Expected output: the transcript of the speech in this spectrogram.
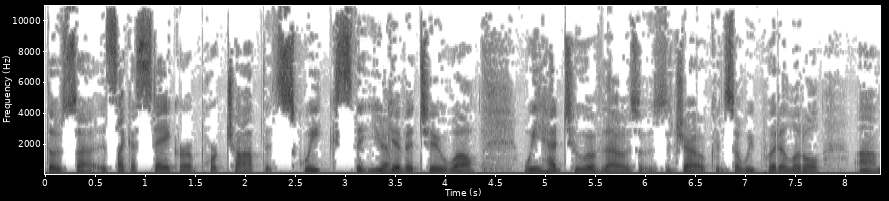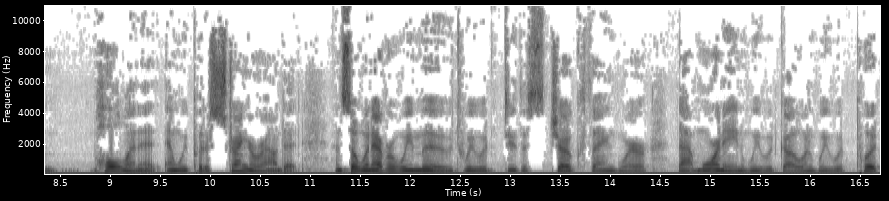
those, uh, it's like a steak or a pork chop that squeaks that you Yeah. give it to. Well, we had two of those. It was a joke. And so we put a little um, hole in it and we put a string around it. And so whenever we moved, we would do this joke thing where that morning we would go and we would put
